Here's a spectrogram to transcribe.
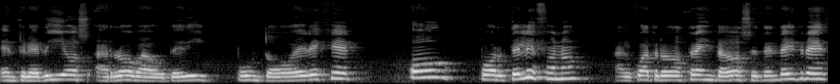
entreríos.utedit.org o por teléfono al 4230-273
